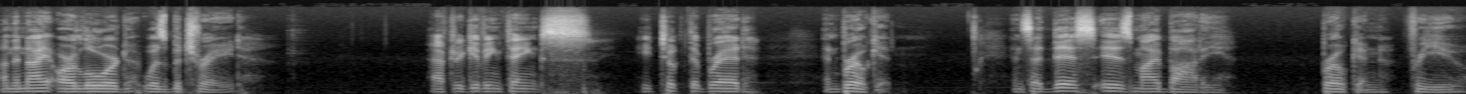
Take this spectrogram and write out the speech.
on the night our Lord was betrayed. After giving thanks, he took the bread and broke it and said, This is my body broken for you.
